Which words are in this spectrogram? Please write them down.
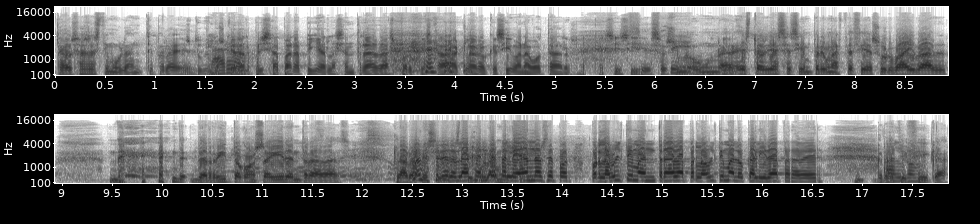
Claro, eso es estimulante para él. Tuvimos que dar prisa para pillar las entradas porque estaba claro que se iban a votar. sí, sí. eso es estos días es siempre una especie de survival de, rito conseguir entradas. Claro que sí. Pero la gente peleándose por, por, la última entrada, por la última localidad para ver. Gratifica.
